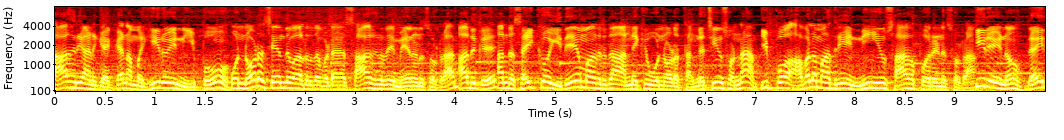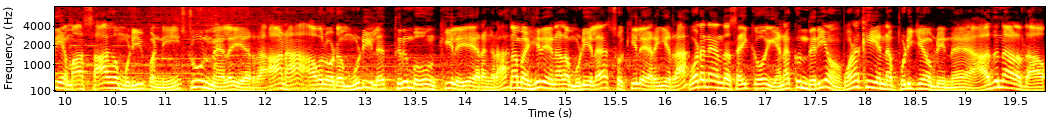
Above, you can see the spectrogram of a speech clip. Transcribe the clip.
சாகுறியான்னு கேட்க நம்ம ஹீரோயின் இப்போவும் உன்னோட சேர்ந்து வாழ்றதை விட சாகுறதே மேலுன்னு சொல்றான் அதுக்கு அந்த சைக்கோ இதே மாதிரி தான் அன்னைக்கு உன்னோட தங்கச்சியும் சொன்னா இப்போ அவள மாதிரியே நீயும் சாக போறேன்னு சொல்றான் ஹீரோயினும் தைரியம் சாக முடிவு பண்ணி ஸ்டூல் மேல ஏறுறா. ஆனா அவளோட முடியல திரும்பவும் கீழே இறங்குறா. நம்ம ஹீரோயினால முடியல சோ கீழே இறங்கிடுறா. உடனே அந்த சைக்கோ எனக்கும் தெரியும். உனக்கு என்ன பிடிக்கும்? அப்படின்னு. அதனாலதான்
